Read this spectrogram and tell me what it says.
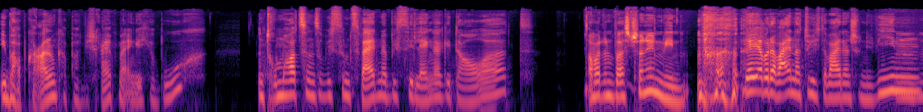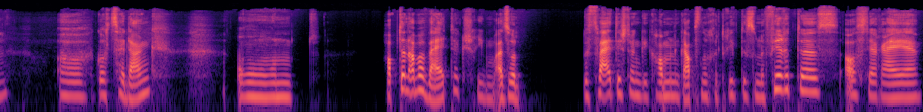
überhaupt keine Ahnung gehabt habe, wie schreibt man eigentlich ein Buch. Und darum hat es dann so bis zum zweiten ein bisschen länger gedauert. Aber dann warst du schon in Wien. Ja, ja, aber da war ich natürlich, da war ich dann schon in Wien, Mhm. äh, Gott sei Dank. Und habe dann aber weitergeschrieben. Also das zweite ist dann gekommen, gab es noch ein drittes und ein viertes aus der Reihe.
